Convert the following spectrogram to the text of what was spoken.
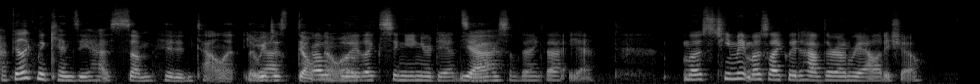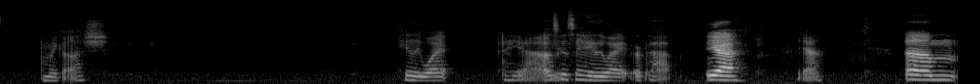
I feel like Mackenzie has some hidden talent that we just don't know probably, of. like singing or dancing Yeah. or something like that. Yeah. Most teammate most likely to have their own reality show. oh my gosh. Haley White. Yeah, I was gonna say Haley White or Pat. Yeah. Yeah. Um,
